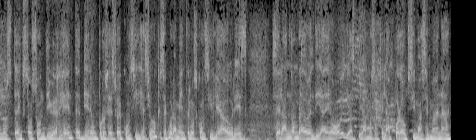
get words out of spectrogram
Los textos son divergentes, viene un proceso de conciliación que seguramente los conciliadores serán nombrados el día de hoy y aspiramos a que la próxima semana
